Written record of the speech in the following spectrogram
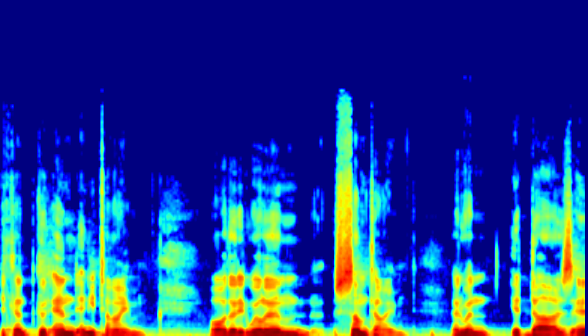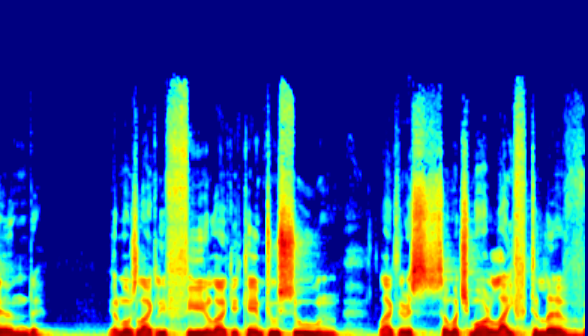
it can, could end any time, or that it will end sometime. And when it does end, you'll most likely feel like it came too soon, like there is so much more life to live,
